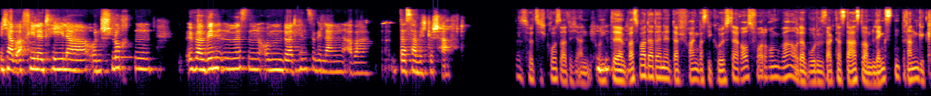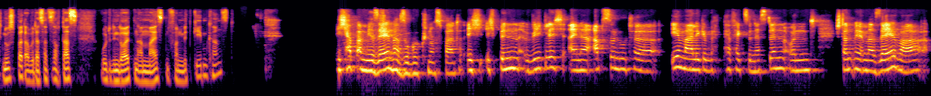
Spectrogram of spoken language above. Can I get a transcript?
Ich habe auch viele Täler und Schluchten überwinden müssen, um dorthin zu gelangen, aber das habe ich geschafft. Das hört sich großartig an. Und äh, was war da deine, darf ich fragen, was die größte Herausforderung war? Oder wo du gesagt hast, da hast du am längsten dran geknuspert, aber das ist auch das, wo du den Leuten am meisten von mitgeben kannst? Ich habe an mir selber so geknuspert. Ich, ich bin wirklich eine absolute ehemalige Perfektionistin und stand mir immer selber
